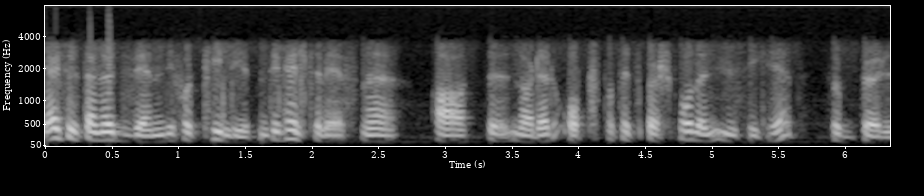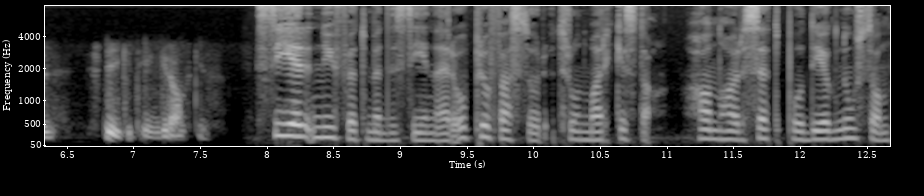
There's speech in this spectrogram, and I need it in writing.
Jeg syns det er nødvendig for tilliten til helsevesenet at når det er oppstått et spørsmål, en usikkerhet, så bør slike ting granskes. Sier nyfødtmedisiner og professor Trond Markestad. Han har sett på diagnosene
